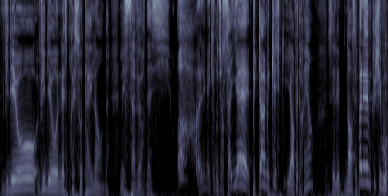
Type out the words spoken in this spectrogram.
vidéo, vidéo Nespresso Thaïlande, les saveurs d'Asie. Oh, les mecs vont dire ça y est, putain, mais qu'est-ce qu'il y a En fait, rien. C'est les... Non, c'est pas les mêmes que chez vous.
